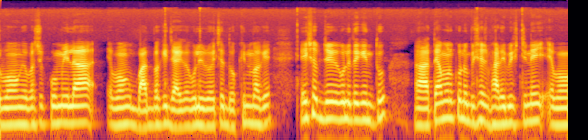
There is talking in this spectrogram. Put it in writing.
এবং এপাশে কুমিল্লা এবং বাদবাকি জায়গাগুলি রয়েছে দক্ষিণ ভাগে। এইসব জায়গাগুলিতে কিন্তু তেমন কোনো বিশেষ ভারী বৃষ্টি নেই এবং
